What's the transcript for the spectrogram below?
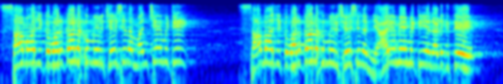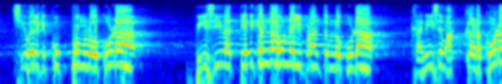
సామాజిక వర్గాలకు మీరు చేసిన మంచేమిటి? సామాజిక వర్గాలకు మీరు చేసిన న్యాయమేమిటి అని అడిగితే చివరికి కుప్పంలో కూడా బీసీలు అత్యధికంగా ఉన్న ఈ ప్రాంతంలో కూడా కనీసం అక్కడ కూడా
